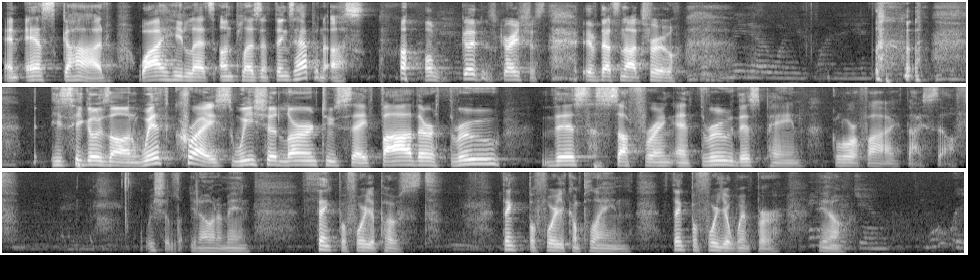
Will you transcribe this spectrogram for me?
and ask God why He lets unpleasant things happen to us. oh, goodness gracious, if that's not true. He goes on, with Christ, we should learn to say, Father, through this suffering and through this pain, glorify thyself. We should, you know what I mean? Think before you post. Think before you complain. Think before you whimper. You know. Jim, what was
